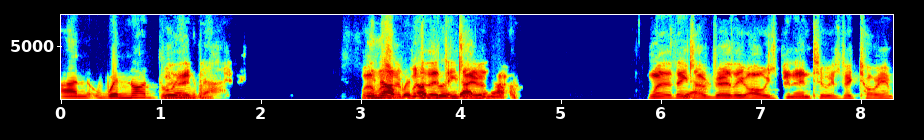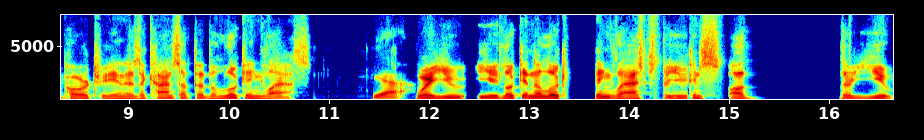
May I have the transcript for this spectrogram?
And we're not doing well, that. Well, enough. Of, we're not doing that I, enough. One of the things yeah. I've really always been into is Victorian poetry, and there's a concept of the looking glass. Yeah. Where you you look in the looking glass so you can see other you.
